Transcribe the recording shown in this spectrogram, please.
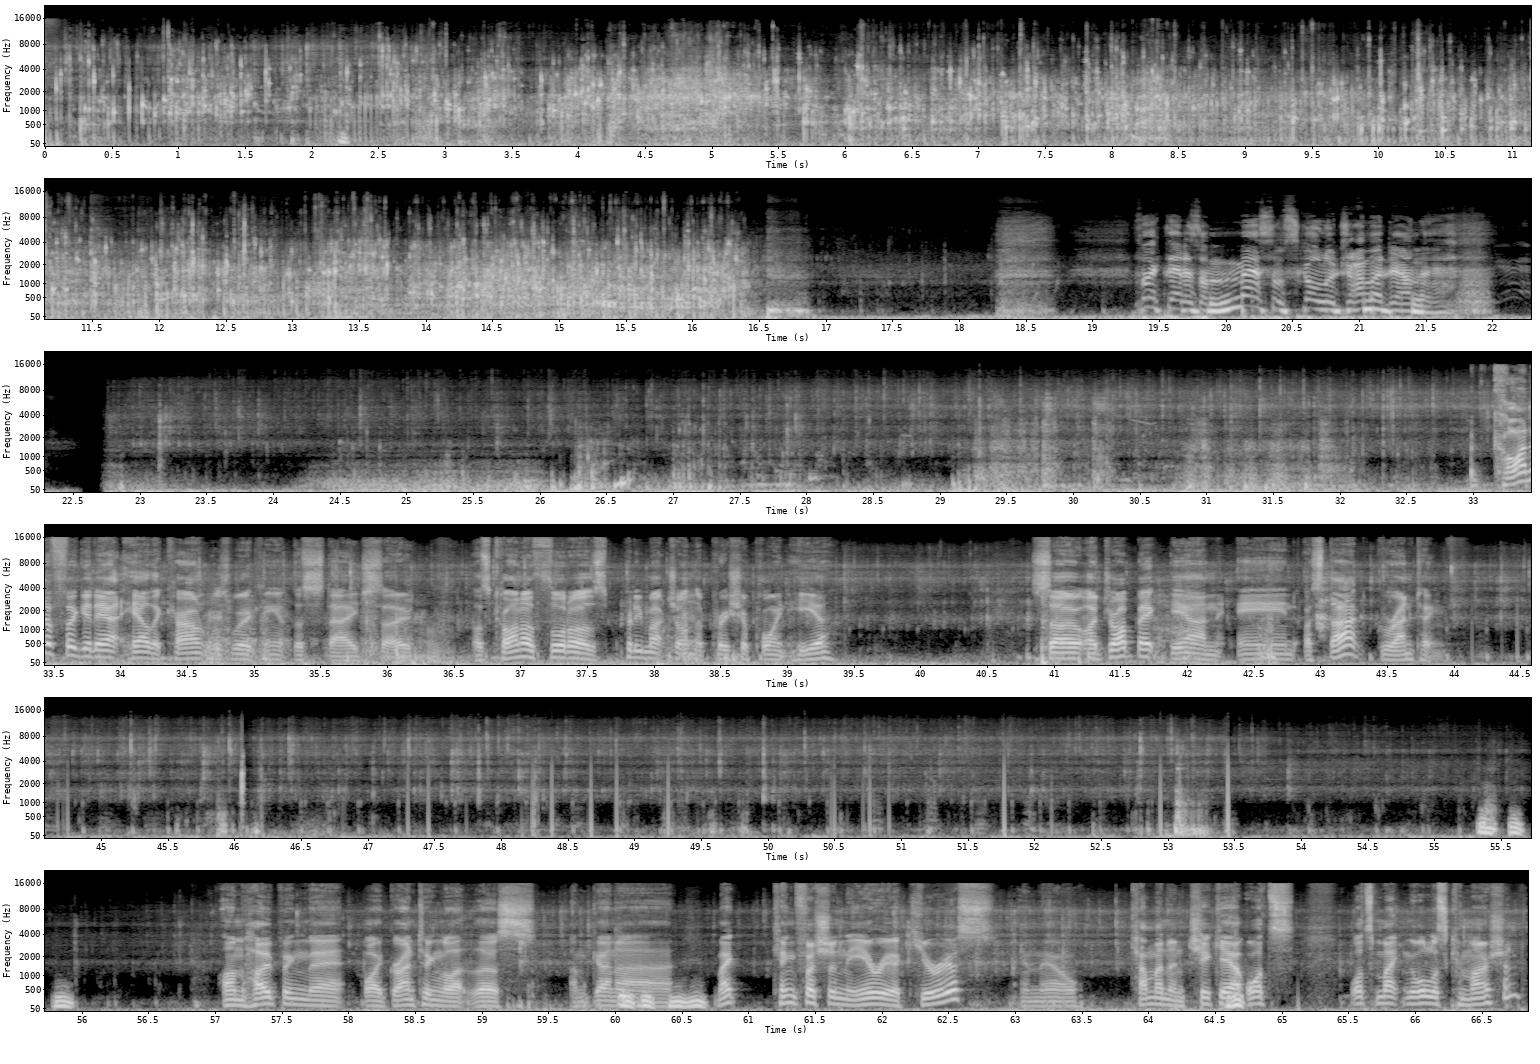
Fuck, that is a massive school of drummer down there. Kind of figured out how the current was working at this stage, so I was kind of thought I was pretty much on the pressure point here. So I drop back down and I start grunting. I'm hoping that by grunting like this, I'm gonna make kingfish in the area curious, and they'll come in and check out what's what's making all this commotion.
